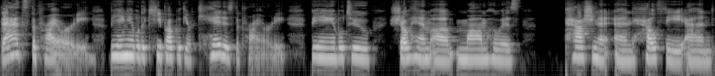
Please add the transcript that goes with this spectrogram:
that's the priority. Being able to keep up with your kid is the priority. Being able to show him a mom who is passionate and healthy and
